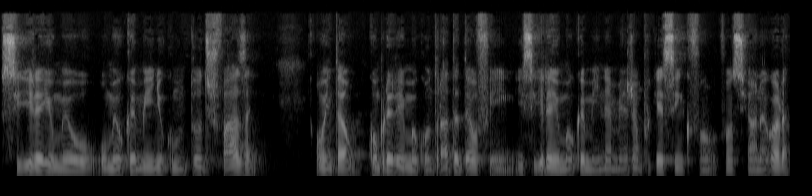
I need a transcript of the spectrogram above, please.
seguirei o meu, o meu caminho, como todos fazem, ou então cumprirei o meu contrato até o fim e seguirei o meu caminho na mesma, porque é assim que fun funciona. Agora,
